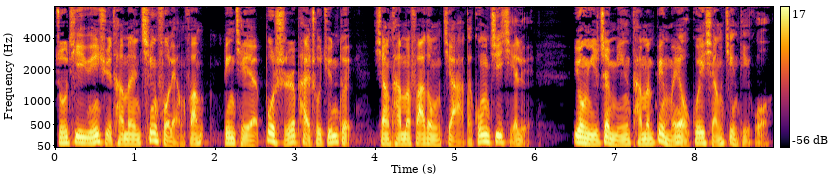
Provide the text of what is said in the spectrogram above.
主替允许他们亲附两方，并且不时派出军队。向他们发动假的攻击劫掠，用以证明他们并没有归降晋帝国。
